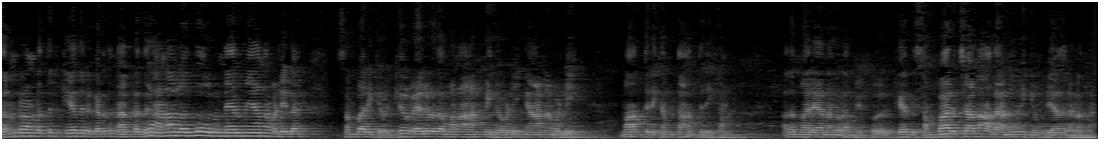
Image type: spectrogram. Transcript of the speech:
பதினொன்றாம் இடத்தில் கேது இருக்கிறது நல்லது. ஆனால் வந்து ஒரு நேர்மையான வழியில் சம்பாதிக்க வைக்கும். வேறு விதமான ஆன்மீக வழி ஞான வழி மாந்திரிகம் தாந்திரிகம் அது மாதிரியான ஒரு அமைப்பு. கேது சம்பாரிச்சாலும் அதை அனுபவிக்க முடியாத நிலைமை.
